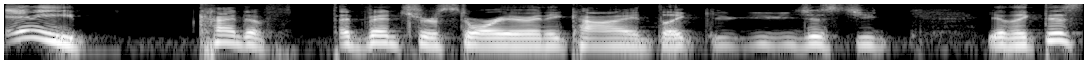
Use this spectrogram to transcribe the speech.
any kind of adventure story of any kind. Like you, you just you you're like this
